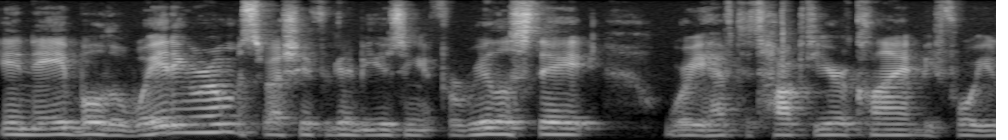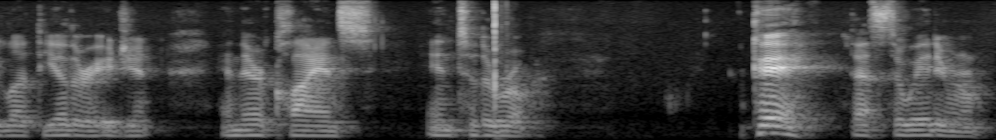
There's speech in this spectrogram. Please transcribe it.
enable the waiting room, especially if you're going to be using it for real estate where you have to talk to your client before you let the other agent and their clients into the room. Okay, that's the waiting room.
